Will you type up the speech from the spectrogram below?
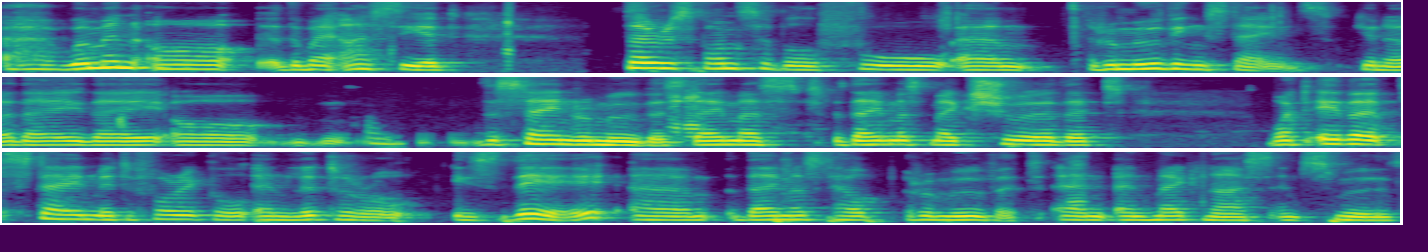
uh, women are, the way I see it, so responsible for um, removing stains. You know, they they are the stain removers. They must they must make sure that whatever stain, metaphorical and literal, is there, um, they must help remove it and, and make nice and smooth.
